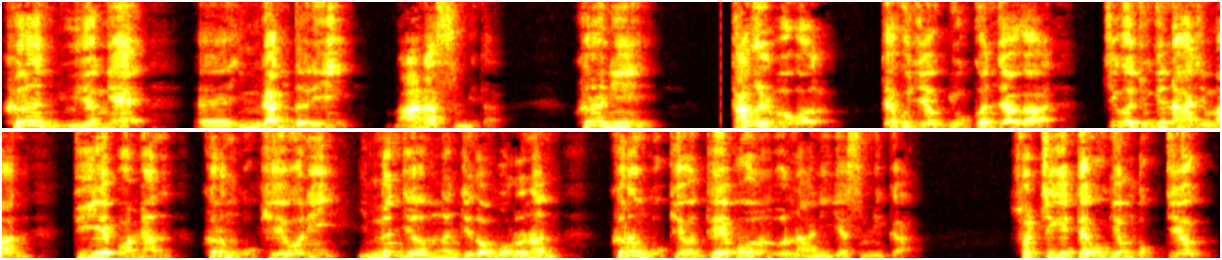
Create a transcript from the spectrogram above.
그런 유형의 인간들이 많았습니다. 그러니 당을 보고 대구 지역 유권자가 찍어주기는 하지만 뒤에 보면 그런 국회의원이 있는지 없는지도 모르는 그런 국회의원 대부분 아니겠습니까? 솔직히 대구 경북 지역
